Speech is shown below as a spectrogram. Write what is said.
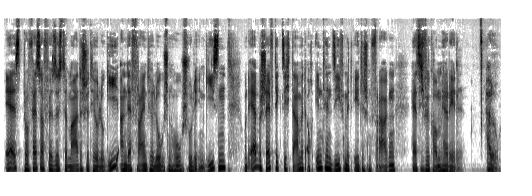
Er ist Professor für systematische Theologie an der Freien Theologischen Hochschule in Gießen und er beschäftigt sich damit auch intensiv mit ethischen Fragen. Herzlich willkommen, Herr Redl. Hallo.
